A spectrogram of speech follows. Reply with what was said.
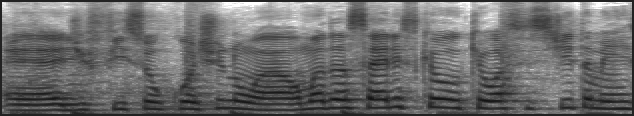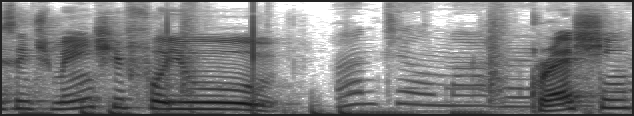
é difícil continuar. Uma das séries que eu, que eu assisti também recentemente foi o Crashing,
